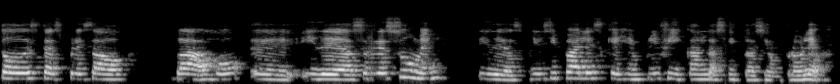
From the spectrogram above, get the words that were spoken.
todo está expresado bajo eh, ideas resumen ideas principales que ejemplifican la situación problema.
